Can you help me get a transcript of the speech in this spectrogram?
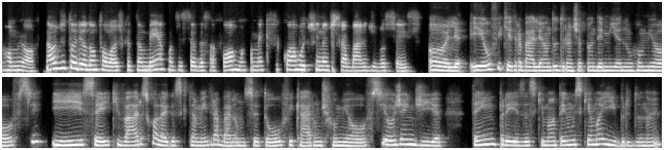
home office. Na auditoria odontológica também aconteceu dessa forma? Como é que ficou a rotina de trabalho de vocês? Olha, eu fiquei trabalhando durante a pandemia no home office e sei que vários colegas que também trabalham no setor ficaram de home office. Hoje em dia, tem empresas que mantêm um esquema híbrido, né?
